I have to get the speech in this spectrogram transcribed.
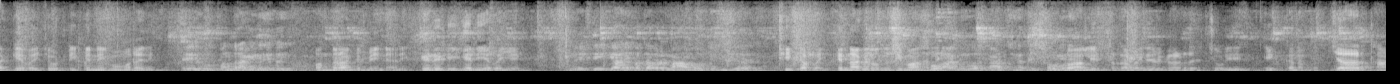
ਅੱਗੇ ਬਈ ਝੋਟੀ ਕਿੰਨੀ ਕੁ ਉਮਰ ਹੈ ਇਹਦੀ? ਇਹ ਹੋ 15 ਮਹੀਨੇ ਦੀ ਬਾਈ। 15 ਕਿ ਮਹੀਨਿਆਂ ਦੀ। ਕਿਹੜੇ ਟੀਕੇ ਦੀ ਹੈ ਬਈ ਇਹ? ਨਹੀਂ ਟੀਕਾ ਨਹੀਂ ਪਤਾ ਪਰ ਮਾਂ ਬਹੁਤ ਚੰਗੀ ਜਰਾ ਠੀਕ ਆ ਬਾਈ। ਕਿੰਨਾ ਕਿਲੋ ਤੁਸੀਂ ਮੰਨ ਸਕਦੇ 16 ਕਿਲੋ ਦਾ ਘਰ ਸੀ ਦੇ 16 ਲੀਟਰ ਦਾ ਬਾਈ ਨੇ ਰਿਕਾਰਡ ਦੇ। ਝੋਲੀ ਦੇ ਇੱਕ ਨੰਬਰ ਚਾਰ ਥਾਂ।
